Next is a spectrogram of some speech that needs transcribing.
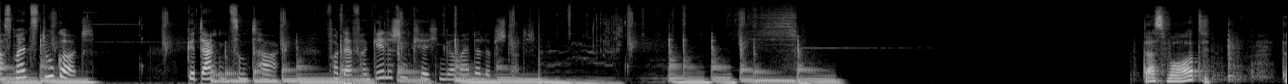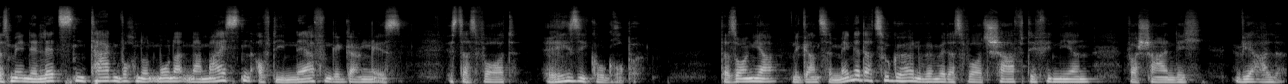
Was meinst du, Gott? Gedanken zum Tag von der Evangelischen Kirchengemeinde Lippstadt. Das Wort, das mir in den letzten Tagen, Wochen und Monaten am meisten auf die Nerven gegangen ist, ist das Wort Risikogruppe. Da sollen ja eine ganze Menge dazugehören, wenn wir das Wort scharf definieren, wahrscheinlich wir alle.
